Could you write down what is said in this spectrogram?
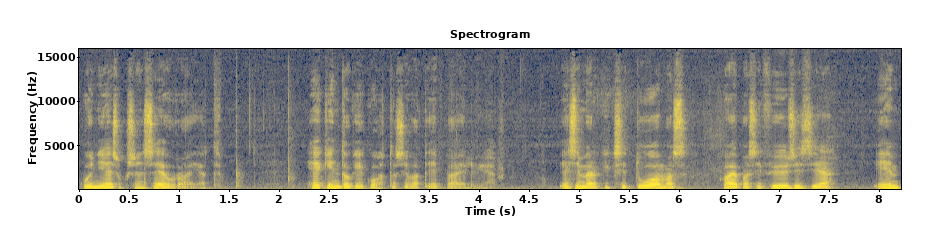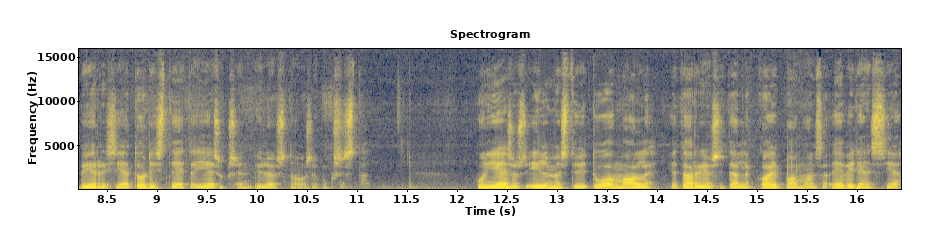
kuin Jeesuksen seuraajat. Hekin toki kohtasivat epäilyjä. Esimerkiksi Tuomas kaipasi fyysisiä, empiirisiä todisteita Jeesuksen ylösnousemuksesta. Kun Jeesus ilmestyi Tuomaalle ja tarjosi tälle kaipaamansa evidenssiä,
